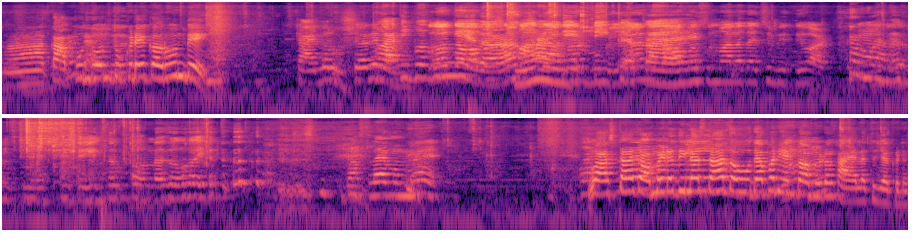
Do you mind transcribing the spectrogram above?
हा कापून दोन तुकडे करून दे. टायगर हुशार तू आहे आधी बघून घे ना खाली येते का काय? मला त्याची भीती वाटते. मला भीती वाटते ते एकदम तोंडाजवळ येतं. बसलाय मम्मी. तू आता टोमॅटो दिलास ना तो उद्या पण येईल टोमॅटो खायला तुझ्याकडं.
